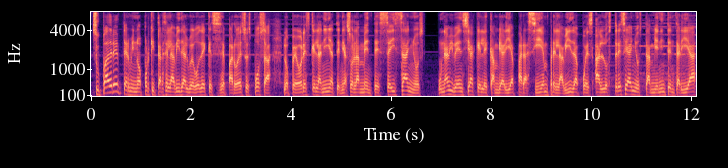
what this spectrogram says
Su padre terminó por quitarse la vida luego de que se separó de su esposa. Lo peor es que la niña tenía solamente seis años, una vivencia que le cambiaría para siempre la vida, pues a los 13 años también intentaría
